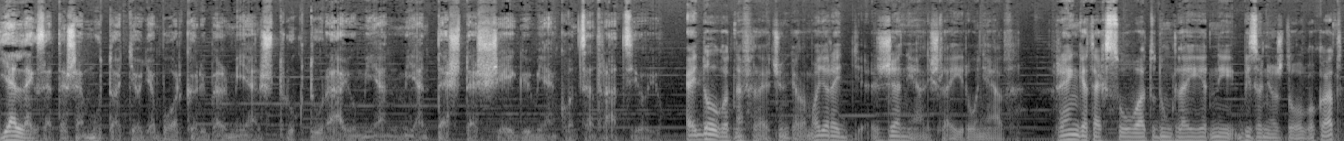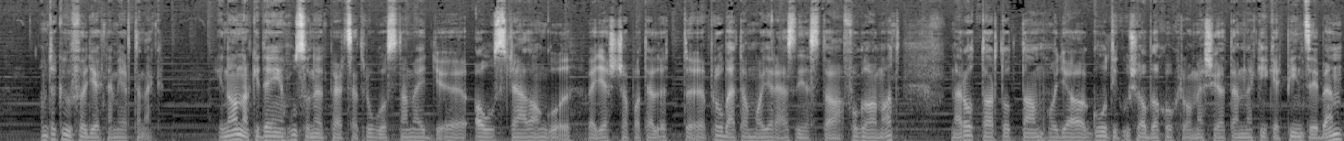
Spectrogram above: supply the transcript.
jellegzetesen mutatja, hogy a bor körülbelül milyen struktúrájú, milyen, milyen testességű, milyen koncentrációjú. Egy dolgot ne felejtsünk el, a magyar egy zseniális leíró nyelv. Rengeteg szóval tudunk leírni bizonyos dolgokat, amit a külföldiek nem értenek. Én annak idején 25 percet rugoztam egy ausztrál-angol vegyes csapat előtt, próbáltam magyarázni ezt a fogalmat, már ott tartottam, hogy a gótikus ablakokról meséltem nekik egy pincében,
